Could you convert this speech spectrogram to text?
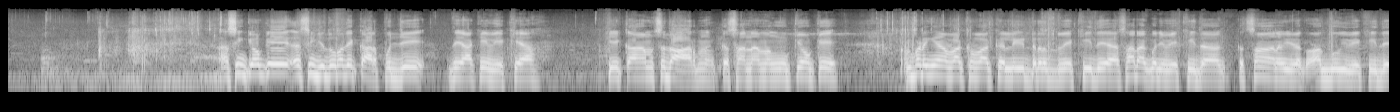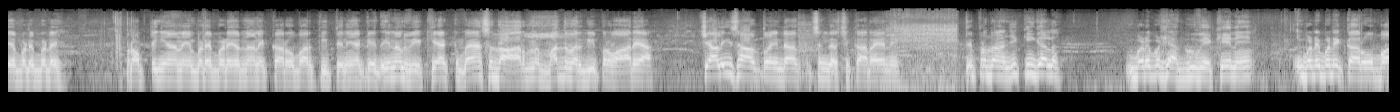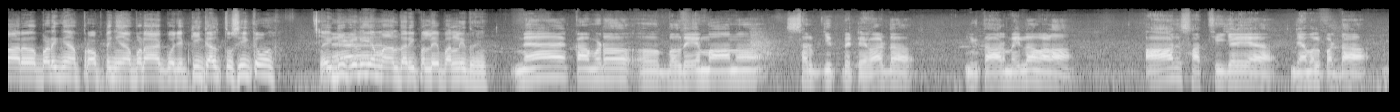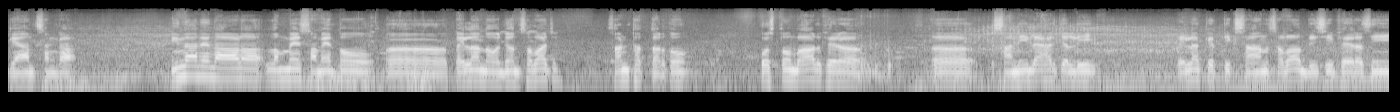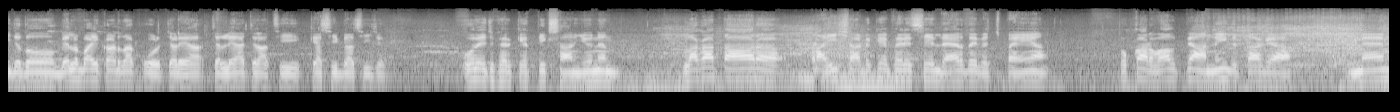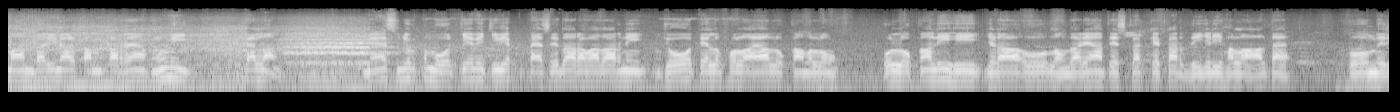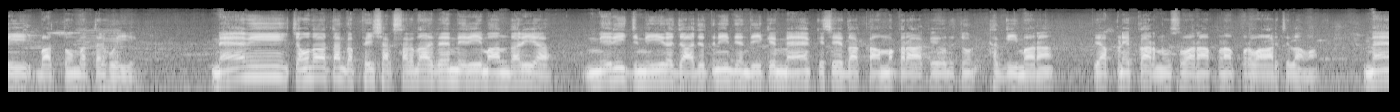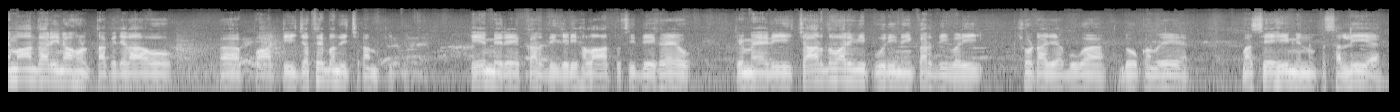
ਅਸੀਂ ਕਿਉਂਕਿ ਅਸੀਂ ਜਦੋਂ ਉਹਨਾਂ ਦੇ ਘਰ ਪੁੱਜੇ ਤੇ ਆ ਕੇ ਵੇਖਿਆ ਕਿ ਕਾਮ ਸਧਾਰਨ ਕਿਸਾਨਾਂ ਵਾਂਗੂ, ਕਿਉਂਕਿ ਬੜੀਆਂ ਵੱਖ-ਵੱਖ ਲੀਡਰ ਵੇਖੀਦੇ ਆ, ਸਾਰਾ ਕੁਝ ਵੇਖੀਦਾ, ਕਿਸਾਨ ਵੀ ਆਗੂ ਵੀ ਵੇਖੀਦੇ ਆ, ਬੜੇ ਬੜੇ ਪ੍ਰਾਪਰਟੀਆਂ ਨੇ, ਬੜੇ ਬੜੇ ਉਹਨਾਂ ਨੇ ਕਾਰੋਬਾਰ ਕੀਤੇ ਨੇ, ਆ ਕਿ ਇਹਨਾਂ ਨੂੰ ਵੇਖਿਆ ਕਿ ਮੈਂ ਸਧਾਰਨ ਮੱਧ ਵਰਗੀ ਪਰਿਵਾਰ ਆ 40 ਸਾਲ ਤੋਂ ਇਹਨਾਂ ਸੰਘਰਸ਼ ਕਰ ਰਹੇ ਨੇ। ਤੇ ਪ੍ਰਧਾਨ ਜੀ, ਕੀ ਗੱਲ? ਬੜੇ ਬੜੇ ਆਗੂ ਵੇਖੇ ਨੇ ਬੜੇ ਬੜੇ ਕਾਰੋਬਾਰ ਬੜੀਆਂ ਪ੍ਰਾਪਰਟੀਆਂ ਬੜਾ ਕੁਝ। ਕੀ ਗੱਲ ਤੁਸੀਂ ਕਿਉਂ? ਐਡੀ ਕਿਹੜੀ ਇਮਾਨਦਾਰੀ ਪੱਲੇ ਬੰਨ ਲਈ ਤੁਸੀਂ? ਮੈਂ ਕਾਂਵੜ ਬਲਦੇਵ ਮਾਨ ਸਰਬਜੀਤ ਭਿੱਟੇਵੱਡ ਜਗਤਾਰ ਮਹਿਲਾ ਵਾਲਾ ਆਦ ਸਾਥੀ ਜਿਹੜੇ ਆ ਜਮਲ ਪੱਡਾ ਗਿਆਨ ਸੰਘਾ। ਇਹਨਾਂ ਦੇ ਨਾਲ ਲੰਮੇ ਸਮੇਂ ਤੋਂ ਪਹਿਲਾਂ ਨੌਜਵਾਨ ਸਭਾ 'ਚ ਸੰਨ 78 ਤੋਂ ਉਸ ਤੋਂ ਬਾਅਦ ਫਿਰ ਕਿਸਾਨੀ ਲਹਿਰ ਚੱਲੀ। ਪਹਿਲਾਂ ਕਿਰਤੀ ਕਿਸਾਨ ਸਭਾ ਹੁੰਦੀ ਸੀ, ਫਿਰ ਅਸੀਂ ਜਦੋਂ ਬਿੱਲ ਬਾਈਕਾਟ ਦਾ ਘੋਲ ਚੜਿਆ, ਚੱਲਿਆ 84 81 82 'ਚ, ਉਹਦੇ 'ਚ ਫਿਰ ਕਿਰਤੀ ਕਿਸਾਨ ਯੂਨੀਅਨ। ਲਗਾਤਾਰ ਪੜ੍ਹਾਈ ਛੱਡ ਕੇ ਫਿਰ ਇਸੇ ਲਹਿਰ ਦੇ ਵਿੱਚ ਪਏ ਆ। ਤੋਂ ਘਰ ਵੱਲ ਧਿਆਨ ਨਹੀਂ ਦਿੱਤਾ ਗਿਆ। ਮੈਂ ਇਮਾਨਦਾਰੀ ਨਾਲ ਕੰਮ ਕਰ ਰਿਹਾ, ਹੁਣ ਵੀ ਪਹਿਲਾਂ। ਮੈਂ ਸੰਯੁਕਤ ਮੋਰਚੇ ਵਿੱਚ ਵੀ ਇੱਕ ਪੈਸੇ ਦਾ ਰਵਾਦਾਰ ਨਹੀਂ, ਜੋ ਤਿਲ ਫੁੱਲ ਆਇਆ ਲੋਕਾਂ ਵੱਲੋਂ, ਉਹ ਲੋਕਾਂ ਲਈ ਹੀ ਜਿਹੜਾ ਉਹ ਲਾਉਂਦਾ ਰਿਹਾ ਤੇ ਇਸ ਕਰਕੇ ਘਰ ਦੀ ਜਿਹੜੀ ਹਾਲਾਤ ਹੈ ਉਹ ਮੇਰੀ ਵੱਧ ਤੋਂ ਬੱਤਰ ਹੋਈ ਹੈ। ਮੈਂ ਵੀ ਚਾਹੁੰਦਾ ਤਾਂ ਗੱਫੇ ਛਕ ਸਕਦਾ ਵੇ ਮੇਰੀ ਇਮਾਨਦਾਰੀ ਆ। ਮੇਰੀ ਜ਼ਮੀਰ ਇਜਾਜ਼ਤ ਨਹੀਂ ਦਿੰਦੀ ਕਿ ਮੈਂ ਕਿਸੇ ਦਾ ਕੰਮ ਕਰਾ ਕੇ ਉਹਦੇ ਚੋਂ ਠੱਗੀ ਮਾਰਾਂ ਤੇ ਆਪਣੇ ਘਰ ਨੂੰ ਸਵਾਰਾਂ ਆਪਣਾ ਪਰਿਵਾਰ ਚਲਾਵਾਂ। ਮੈਂ ਇਮਾਨਦਾਰੀ ਨਾਲ ਹੁਣ ਤੱਕ ਜਿਹੜਾ ਉਹ ਪਾਰਟੀ ਜਥੇਬੰਦੀ 'ਚ ਕੰਮ ਕੀਤਾ। ਇਹ ਮੇਰੇ ਘਰ ਦੀ ਜਿਹੜੀ ਹਾਲਾਤ ਤੁਸੀਂ ਦੇਖ ਰਹੇ ਹੋ ਕਿ ਮੇਰੀ ਚਾਰ ਦੀਵਾਰੀ ਵੀ ਪੂਰੀ ਨਹੀਂ ਘਰ ਦੀ, ਬੜੀ ਛੋਟਾ ਜਿਹਾ ਬੂਆ ਦੋ ਕਮਰੇ ਹੈ। ਬਸ ਇਹੀ ਮੈਨੂੰ ਤਸੱਲੀ ਹੈ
